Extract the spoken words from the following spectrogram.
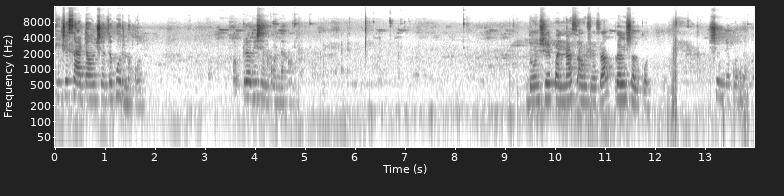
तीनशे साठ अंशाचा पूर्ण कोण प्रविशाल कोण दाखव दोनशे पन्नास अंशाचा प्रविशाल कोण शून्य कोण दाखव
